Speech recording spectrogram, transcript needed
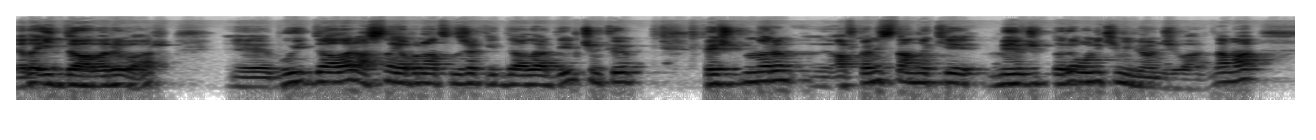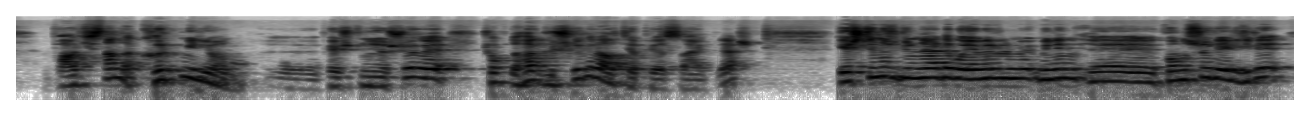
ya da iddiaları var. E, bu iddialar aslında yabana atılacak iddialar değil. Çünkü Peştunların e, Afganistan'daki mevcutları 12 milyon civarında ama Pakistan'da 40 milyon e, Peştun yaşıyor ve çok daha güçlü bir altyapıya sahipler. Geçtiğimiz günlerde bu Emirül Mümin'in e, konusuyla ilgili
